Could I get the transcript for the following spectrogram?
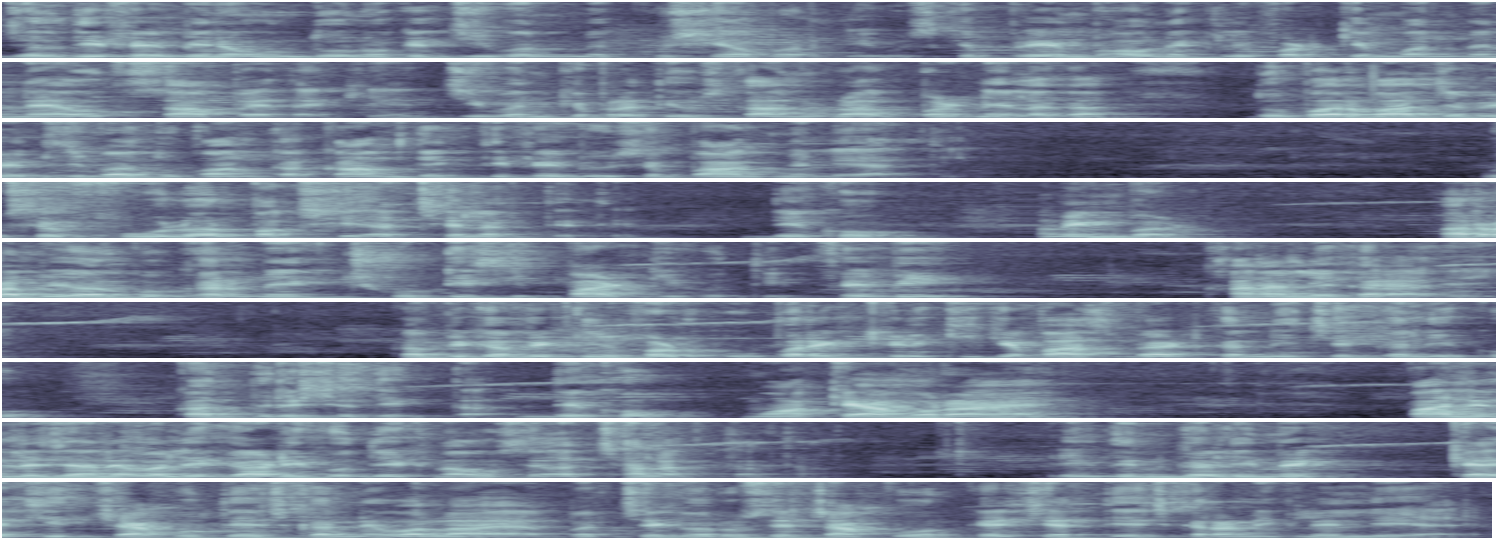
जल्दी फेबी ने उन दोनों के जीवन में खुशियाँ भर दी। उसके प्रेम भाव ने क्लिफर्ड के मन में नया उत्साह पैदा किया। जीवन के प्रति उसका अनुराग बढ़ने लगा। दोपहर बाद जब हेब्जिबा दुकान का काम देखती, फेबी उसे बाग में ले आती। उसे फूल और पक्षी अच्छे लगते थे। देखो हमिंग बर्ड हर रविवार को घर में एक छोटी सी पार्टी होती। फेबी खाना लेकर आ गई। कभी कभी क्लिफर्ड ऊपर एक खिड़की के पास बैठकर नीचे गली को, का दृश्य देखता। देखो, वहाँ क्या हो रहा है? पानी ले जाने वाली गाड़ी को देखना उसे अच्छा लगता था। एक दिन गली में कैची चाकू तेज करने वाला आया। बच्चे घरों से चाकू और कैचिया तेज कराने के लिए ले आए।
